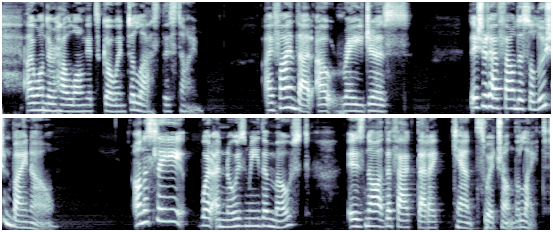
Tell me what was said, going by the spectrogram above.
I wonder how long it's going to last this time. I find that outrageous. They should have found a solution by now. Honestly, what annoys me the most is not the fact that I can't switch on the light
